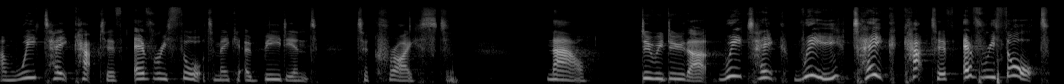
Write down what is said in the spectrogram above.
and we take captive every thought to make it obedient to Christ. Now, do we do that? We take we take captive every thought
